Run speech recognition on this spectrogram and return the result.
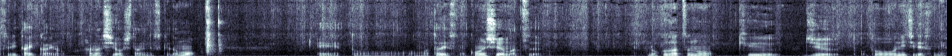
釣り大会の話をしたんですけどもえっ、ー、とまたですね今週末6月の910と土日ですね、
